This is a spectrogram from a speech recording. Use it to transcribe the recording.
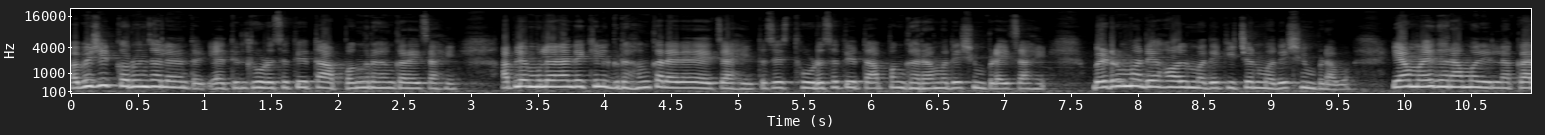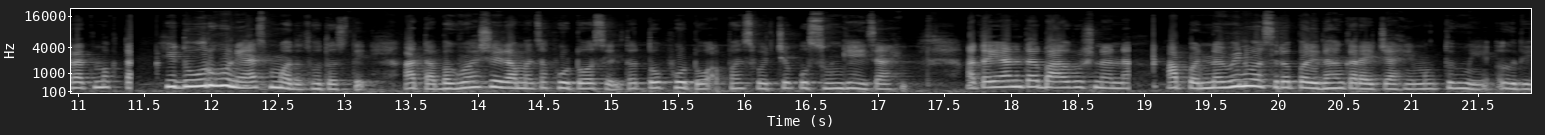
अभिषेक करून झाल्यानंतर यातील थोडंसं तीर्थ आपण ग्रहण करायचं आहे. आपल्या मुलांना देखील ग्रहण करायला द्यायचं आहे. तसेच थोडंसं तिथं आपण घरामध्ये शिंपडायचं आहे. बेडरूममध्ये हॉलमध्ये किचनमध्ये शिंपडावं. यामुळे घरामधील नकारात्मकता ही दूर होण्यास मदत होत असते. आता भगवान श्रीरामाचा फोटो असेल तर तो फोटो आपण स्वच्छ पुसून घ्यायचा आहे. आता यानंतर बाळकृष्णांना आपण नवीन वस्त्र परिधान करायचे आहे मग तुम्ही अगदी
